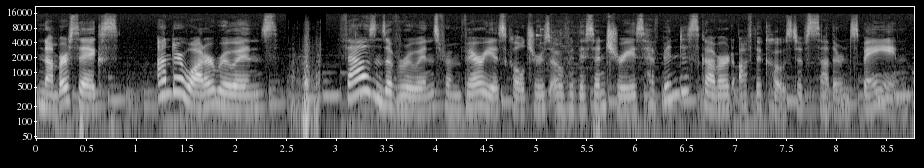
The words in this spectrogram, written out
Number 6. Underwater Ruins Thousands of ruins from various cultures over the centuries have been discovered off the coast of southern Spain.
